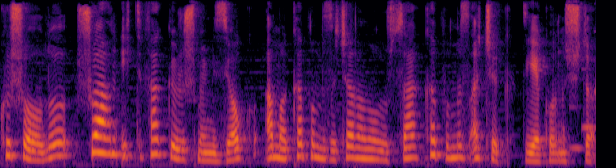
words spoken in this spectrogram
Kuşoğlu, şu an ittifak görüşmemiz yok ama kapımızı çalan olursa kapımız açık diye konuştu.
